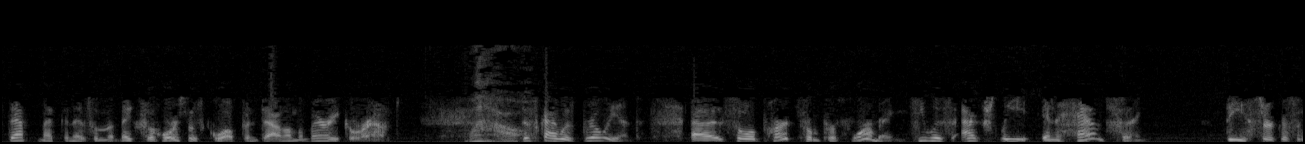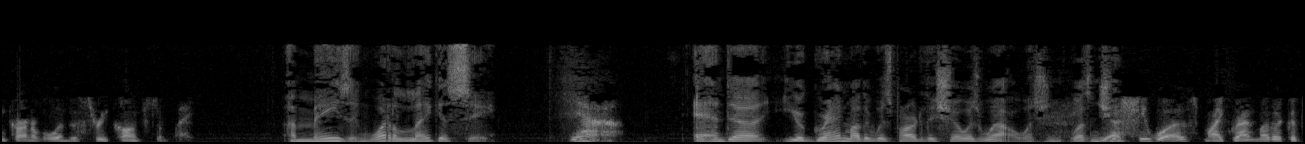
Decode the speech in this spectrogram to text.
step mechanism that makes the horses go up and down on the merry-go-round. Wow. This guy was brilliant. Uh, so apart from performing, he was actually enhancing the circus and carnival industry constantly. Amazing. What a legacy. Yeah. And uh, your grandmother was part of the show as well, wasn't wasn't she? Yes, she was. My grandmother could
